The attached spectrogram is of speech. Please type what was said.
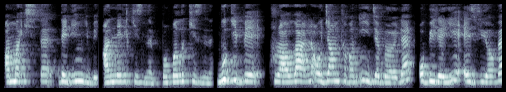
ama işte dediğim gibi annelik izni, babalık izni bu gibi kurallarla o cam tavan iyice böyle o bireyi eziyor ve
